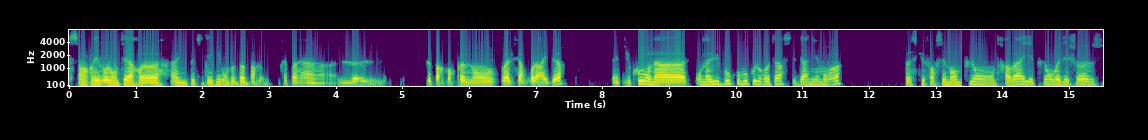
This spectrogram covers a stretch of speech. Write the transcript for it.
sans les volontaires euh, à une petite équipe, on peut pas préparer le, le, parcours comme on va le faire pour la rider. Et du coup, on a, on a eu beaucoup, beaucoup de retard ces derniers mois, parce que forcément, plus on travaille et plus on voit des choses,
